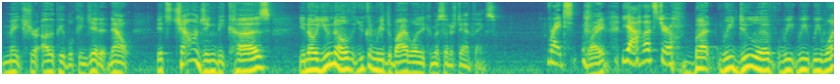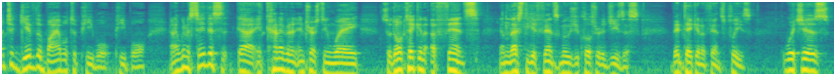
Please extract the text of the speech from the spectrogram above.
make sure other people can get it. Now, it's challenging because you know you know that you can read the Bible and you can misunderstand things. Right. Right? yeah, that's true. But we do live we, we, we want to give the Bible to people people. And I'm going to say this uh, in kind of in an interesting way, so don't take an offense unless the offense moves you closer to Jesus. Then take an offense, please. Which is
